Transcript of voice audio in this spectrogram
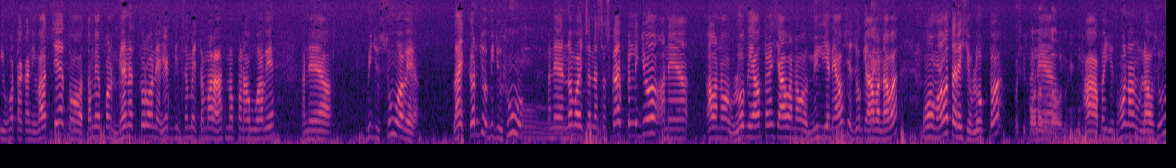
એ સો ટકાની વાત છે તો તમે પણ મહેનત કરો અને એક દિન સમય તમારા હાથમાં પણ આવું આવે. અને બીજું શું આવે? લાઈક કરજો બીજું શું? અને નવા ચેનલ સબસ્ક્રાઈબ કરી લેજો અને આવા નવા વ્લોગ આવતા રહેશે આવા નવા મિલિયન આવશે જો કે આવા નવા ઓમ આવતા રહેશે વ્લોગ તો. હા પછી સોનાનું લાવશું.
